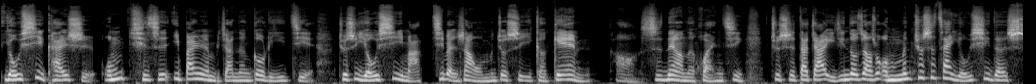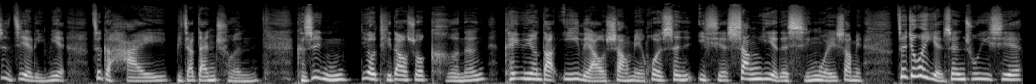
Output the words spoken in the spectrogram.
游戏开始，我们其实一般人比较能够理解，就是游戏嘛，基本上我们就是一个 game 啊，是那样的环境，就是大家已经都知道说，我们就是在游戏的世界里面，这个还比较单纯。可是您又提到说，可能可以运用到医疗上面，或者是一些商业的行为上面，这就会衍生出一些，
